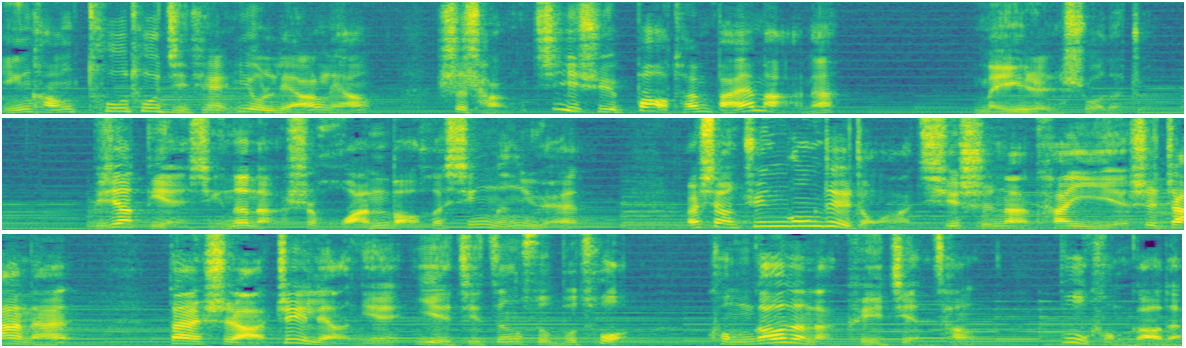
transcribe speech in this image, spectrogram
银行突突几天又凉凉，市场继续抱团白马呢？没人说得准。比较典型的呢是环保和新能源，而像军工这种啊，其实呢它也是渣男，但是啊这两年业绩增速不错，恐高的呢可以减仓，不恐高的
